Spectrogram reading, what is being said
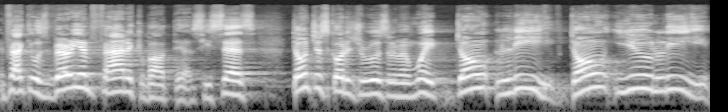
In fact, he was very emphatic about this. He says, Don't just go to Jerusalem and wait. Don't leave. Don't you leave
